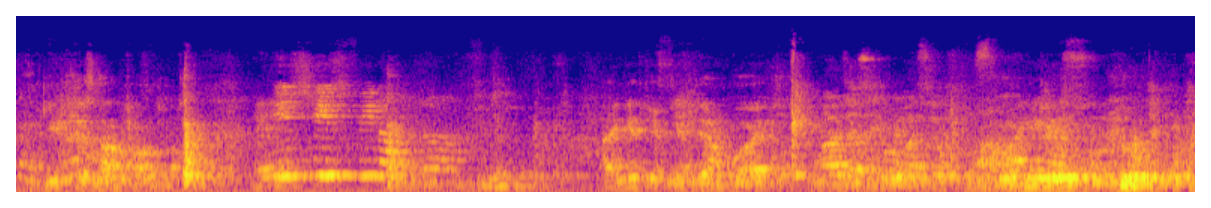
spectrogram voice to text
there. You just stop talking. He's, his feet up there. Hey, get your feet down, boy. I'll just put myself.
